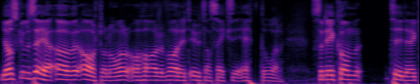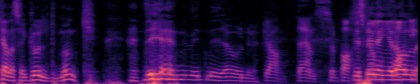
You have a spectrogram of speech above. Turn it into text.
Jag skulle säga över 18 år och har varit utan sex i ett år. Så det kom tidigare kallas för guldmunk. Det är mitt nya ord nu. God damn Sebastian Det spelar ingen roll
